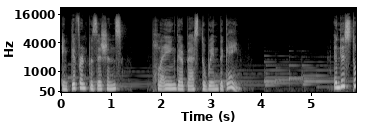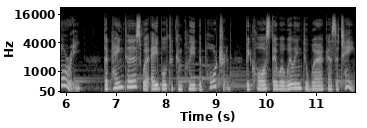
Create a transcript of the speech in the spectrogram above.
in different positions, playing their best to win the game. In this story, the painters were able to complete the portrait because they were willing to work as a team.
